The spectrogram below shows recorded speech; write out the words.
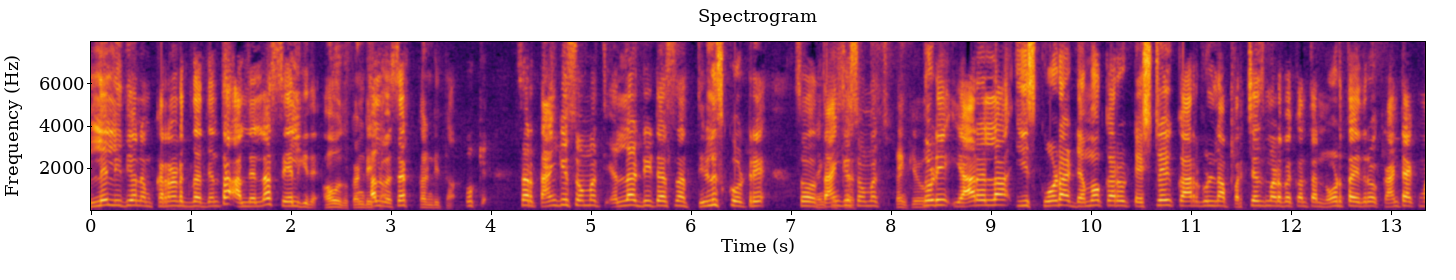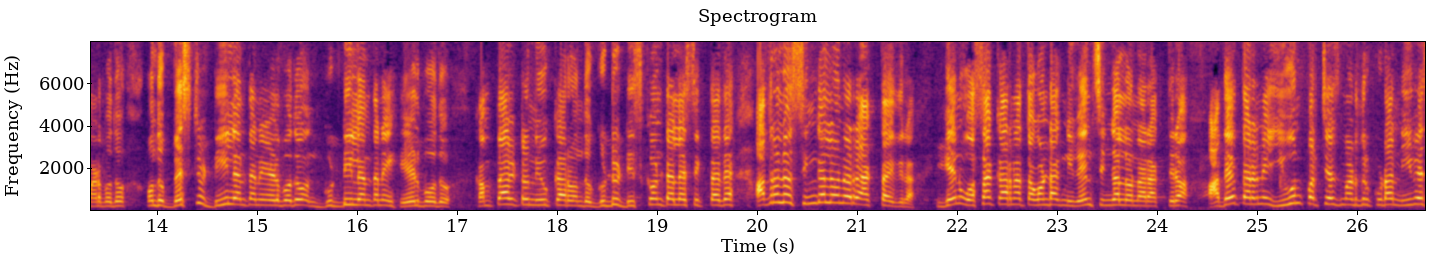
ಎಲ್ಲೆಲ್ಲಿ ಇದೆಯೋ ನಮ್ಮ ಕರ್ನಾಟಕದಾದ್ಯಂತ ಅಲ್ಲೆಲ್ಲ ಸೇಲ್ಗಿದೆ ಹೌದು ಖಂಡಿತ. ಅಲ್ವಾ ಸರ್? ಖಂಡಿತ. Okay sir thank you so much ಎಲ್ಲ ಡೀಟೇಲ್ಸ್ನ ತಿಳಿಸ್ಕೊಟ್ರಿ. So thank you so much thank you ನೋಡಿ ಯಾರೆಲ್ಲ ಈ Skoda demo car test drive ಕಾರ್ಗಳನ್ನ ಪರ್ಚೇಸ್ ಮಾಡ್ಬೇಕಂತ ನೋಡ್ತಾ ಇದ್ರು ಕಾಂಟ್ಯಾಕ್ಟ್ ಮಾಡ್ಬೋದು. ಒಂದು ಬೆಸ್ಟ್ ಡೀಲ್ ಅಂತಾನೆ ಹೇಳ್ಬೋದು ಒಂದು ಗುಡ್ ಡೀಲ್ ಅಂತಾನೆ ಹೇಳ್ಬೋದು. ಕಂಪೇರ್ ಟು ನ್ಯೂ ಕಾರ್ ಒಂದು ಗುಡ್ ಡಿಸ್ಕೌಂಟ್ ಅಲ್ಲೇ ಸಿಗ್ತಾ ಇದೆ. ಅದರಲ್ಲೂ ಸಿಂಗಲ್ ಓನರ್ ಆಗ್ತಾ ಇದ್ದೀರಾ? ಈಗೇನು ಹೊಸ ಕಾರ್ನ ತಗೊಂಡಾಗ ನೀವೇನು ಸಿಂಗಲ್ ಓನರ್ ಆಗ್ತೀರೋ? ಅದೇ ಥರನೇ ಇವನ್ ಪರ್ಚೇಸ್ ಮಾಡಿದ್ರು ಕೂಡ ನೀವೇ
